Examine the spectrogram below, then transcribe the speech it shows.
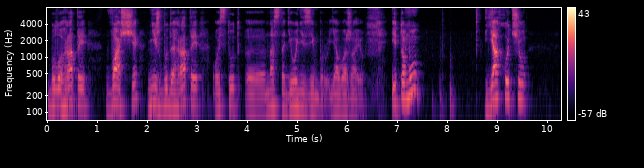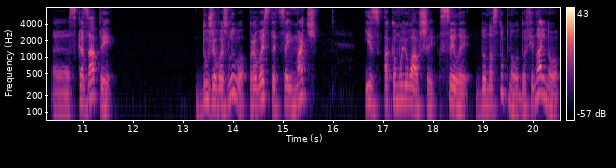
було грати важче, ніж буде грати ось тут е, на стадіоні Зімбру, я вважаю. І тому я хочу е, сказати, дуже важливо провести цей матч із акумулювавши сили до наступного, до фінального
